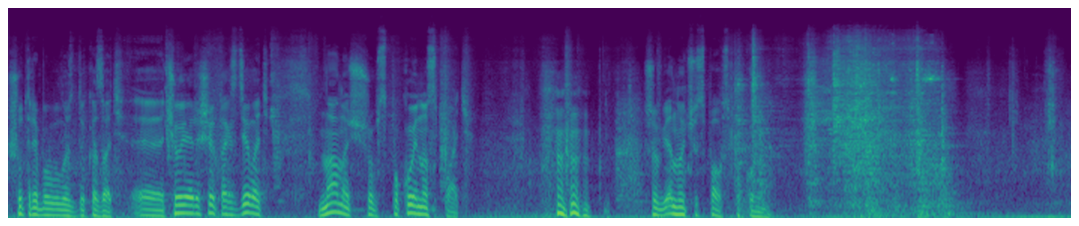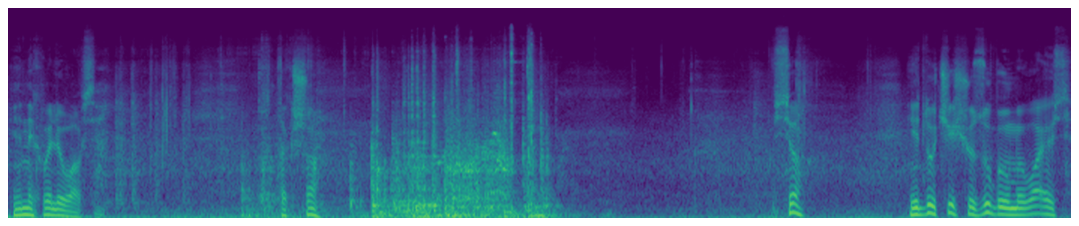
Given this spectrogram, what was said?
Що треба було доказати? Е, чого я вирішив так зробити на ніч, щоб спокійно спати. щоб я ночі спав спокійно. І не хвилювався. Так що. Все. Іду чищу зуби, умиваюсь,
